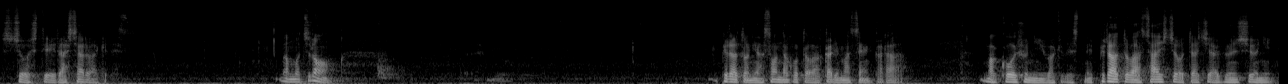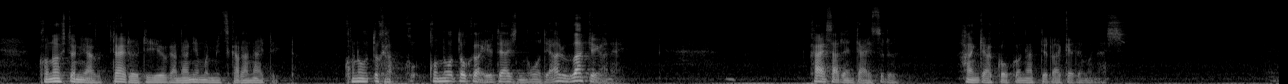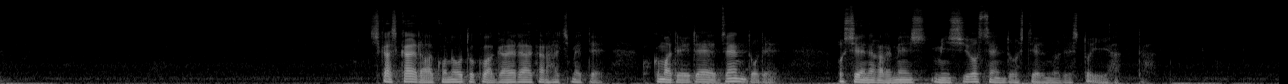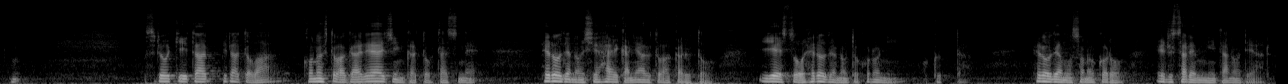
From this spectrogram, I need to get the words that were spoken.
主張していらっしゃるわけです。まあ、もちろんピラトにはそんなことは分かりませんから、まあ、こういうふうに言うわけですね。ピラトは最長たちや群衆に、この人には訴える理由が何も見つからないと言った。この男がこの男がユダヤ人の王であるわけがない。カエサルに対する反逆を行っているわけでもなし。しかし彼らはこの男は外来から始めてここまでで全土で教えながら民衆を先導しているのですと言い張った。それを聞いたピラトはこの人はガリア人かと尋ねヘロデの支配下にあると分かるとイエスをヘロデのところに送った。ヘロデもその頃エルサレムにいたのである。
